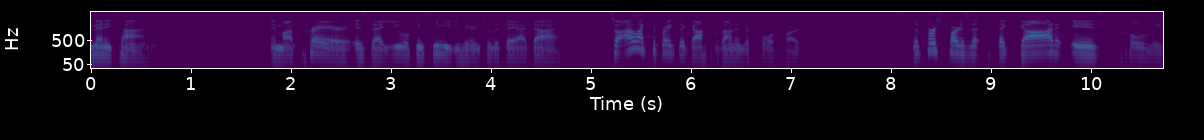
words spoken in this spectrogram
many times. And my prayer is that you will continue to hear until the day I die. So I like to break the gospel down into four parts. The first part is that, that God is holy.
